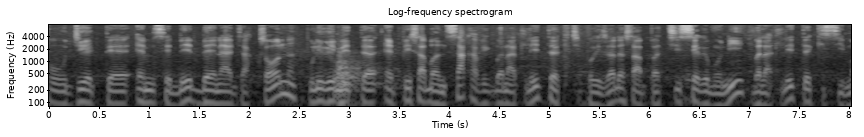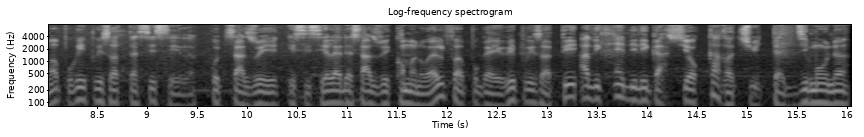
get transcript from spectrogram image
pour le directeur MCB Bernard Jackson pour lui remettre un peu sa bonne sac avec bon athlète qui est présent dans sa petite cérémonie. Bon athlète qui s'y pour représenter Cécile. Côte Sazoué et Cécile de Sazoué Commonwealth pour représenter avec une délégation 48 d'Imone.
